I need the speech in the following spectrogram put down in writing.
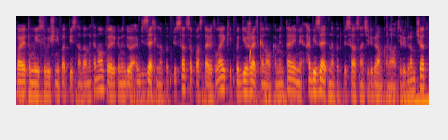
Поэтому, если вы еще не подписаны на данный канал, то я рекомендую обязательно подписаться, поставить лайки, поддержать канал комментариями, обязательно подписаться на телеграм-канал, телеграм-чат.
